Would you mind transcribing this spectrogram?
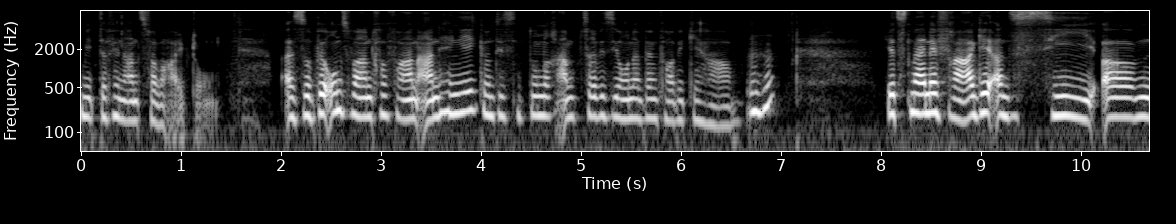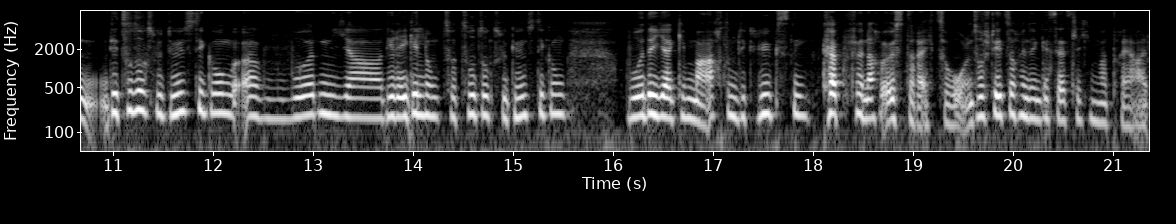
mit der Finanzverwaltung. Also bei uns waren Verfahren anhängig und die sind nur noch Amtsrevisionen beim VWGH. Mhm. Jetzt meine Frage an Sie. Ähm, die Zuzugsbegünstigung äh, wurden ja, die Regelung zur Zuzugsbegünstigung wurde ja gemacht, um die klügsten Köpfe nach Österreich zu holen. So steht es auch in den gesetzlichen Material,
